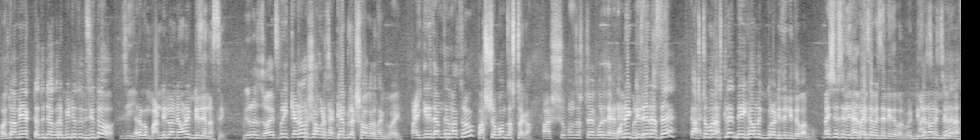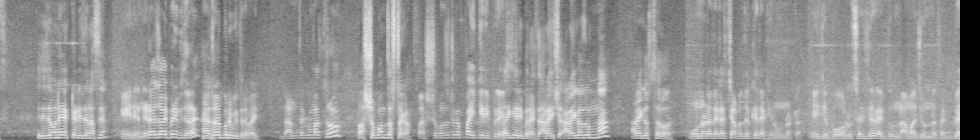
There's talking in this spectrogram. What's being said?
হয়তো আমি একটা দুইটা করে ভিডিওতে দিছি তো। এরকম বান্ডিল মানে অনেক ডিজাইন আছে। এগুলো জয়পুরি ক্যাটালগ সহকারে থাকবে। ক্যাটলগ সহকারে থাকবে ভাই। পাইকারি দাম থেকে মাত্র পাঁচশো পঞ্চাশ টাকা। পাঁচশো পঞ্চাশ টাকা করে দেখেন। অনেক ডিজাইন আছে। কাস্টমার আসলে দেখে অনেকগুলো ডিজাইন নিতে পারব। নিতে হ্যাঁ। বাইসা বাইসা নিতে পারবে। ডিজাইন আচ্ছা, অনেক আচ্ছা। ডিজাইন আছে। এই যে যেমন একটা ডিজাইন আছে। এই দেখেন এটাও জয়পুরের ভিতরে। হ্যাঁ জয়পুরের ভিতরে ভাই। দাম থাকবে মাত্র পাঁচশো পঞ্চাশ টাকা। পাঁচশো পঞ্চাশ টাকা পাইকারি প্রাইস পাইকারি প্রাইস আড়াইশো আড়াই গজ না আড়াই গজ সালোয়ার। ওন্নাটা দেখাচ্ছি আপনাদেরকে দেখেন ওন্নাটা এই যে বড় সাইজের একদম নামাজি ওন্না থাকবে।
